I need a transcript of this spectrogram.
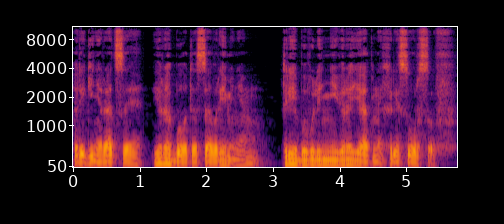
регенерация и работа со временем требовали невероятных ресурсов.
